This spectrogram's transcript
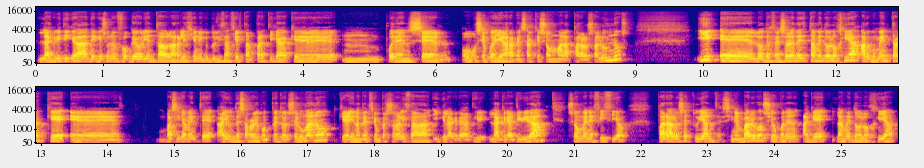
la crítica de que es un enfoque orientado a la religión y que utiliza ciertas prácticas que mm, pueden ser o se puede llegar a pensar que son malas para los alumnos. Y eh, los defensores de esta metodología argumentan que eh, básicamente hay un desarrollo completo del ser humano, que hay una atención personalizada y que la, la creatividad son beneficios para los estudiantes. Sin embargo, se oponen a que la metodología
